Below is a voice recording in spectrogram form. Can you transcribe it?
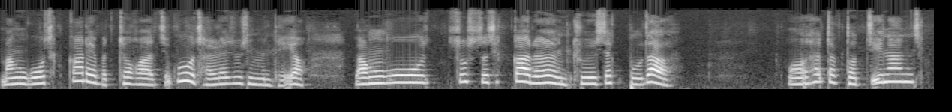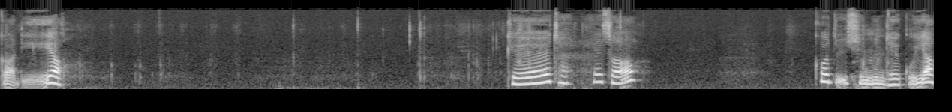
망고 색깔에 맞춰가지고 잘 해주시면 돼요. 망고 소스 색깔은 귤색보다 어, 살짝 더 진한 색깔이에요. 이렇게 잘 해서 섞어주시면 되고요.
